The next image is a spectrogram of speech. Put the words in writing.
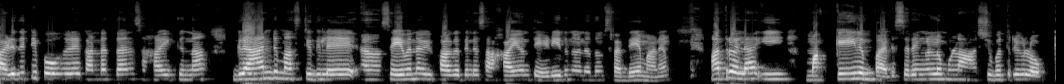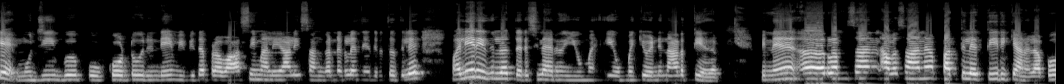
വഴിതെറ്റി പോകുന്നവരെ കണ്ടെത്താൻ സഹായിക്കുന്ന ഗ്രാൻഡ് മസ്ജിദിലെ സേവന വിഭാഗത്തിന്റെ സഹായം തേടിയിരുന്നു എന്നതും ശ്രദ്ധേയമാണ്. മാത്രമല്ല ഈ മക്കയിലും പരിസരങ്ങളിലുമുള്ള ആശുപത്രികളൊക്കെ മുജീബ് പൂക്കോട്ടൂരിന്റെയും വിവിധ പ്രവാസി മലയാളി സംഘടനകളുടെ നേതൃത്വത്തിൽ വലിയ രീതിയിലുള്ള തെരച്ചിലായിരുന്നു ഈ ഉമ്മ ഈ ഉമ്മയ്ക്ക് വേണ്ടി നടത്തിയത്. പിന്നെ റംസാൻ അവസാന പത്തിലെത്തിയിരിക്കുകയാണല്ലോ. അപ്പോ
